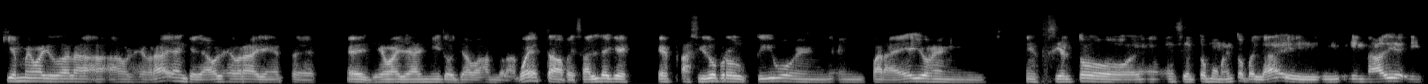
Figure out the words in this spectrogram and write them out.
quién me va a ayudar a, a Jorge Bryan, que ya Jorge Bryan este, eh, lleva ya añitos ya bajando la cuesta, a pesar de que ha sido productivo en, en para ellos en, en cierto en, en ciertos momentos, ¿verdad? Y, y, y nadie, y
